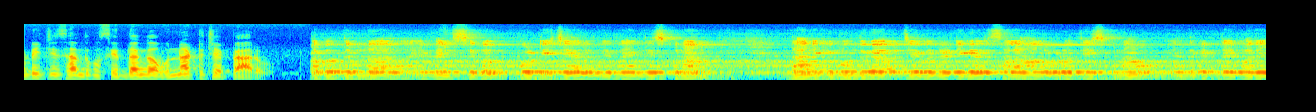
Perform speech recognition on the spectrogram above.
పోటీ చేసేందుకు సిద్ధంగా ఉన్నట్టు చెప్పారు. పట్టభద్రుల ఎమ్మెల్సీలో పోటీ చేయాలని నిర్ణయం తీసుకున్నాను దానికి ముందుగా జీవన్ రెడ్డి గారి సలహాలు కూడా తీసుకున్నాము. ఎందుకంటే మరి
